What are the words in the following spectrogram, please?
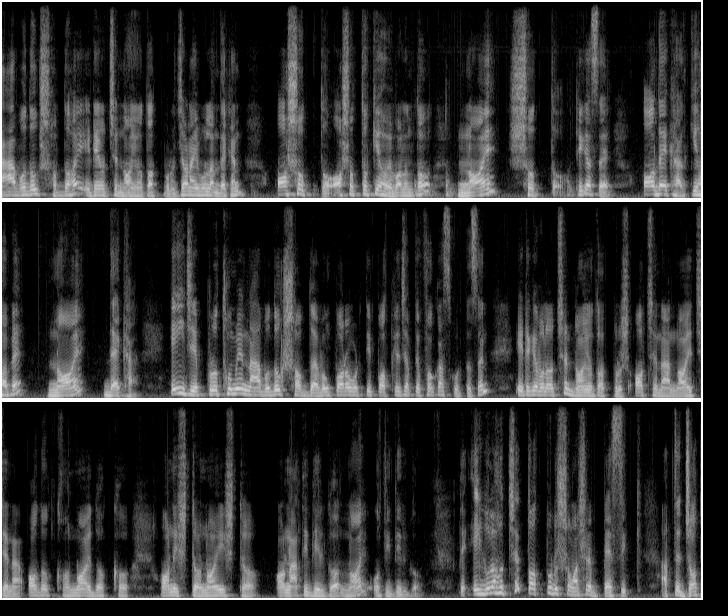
না বোধক শব্দ হয়, এটাই হচ্ছে নয় তৎপুরুষ যেমন আমি বললাম, দেখেন, অসত্য। অসত্য কি হবে বলেন তো? নয় সত্য। ঠিক আছে? অদেখা কি হবে? নয় দেখা। এই যে প্রথমে নাবোধক শব্দ এবং পরবর্তী পদকে যে আপনি ফোকাস করতেছেন, এটাকে বলা হচ্ছে নয় তৎপুরুষ অচেনা নয় চেনা অদক্ষ নয় দক্ষ অনিষ্ট নয় ইষ্ট অনাতি দীর্ঘ নয় অতি দীর্ঘ তো এইগুলো হচ্ছে তৎপুরুষ সমাসের বেসিক আপনি যত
